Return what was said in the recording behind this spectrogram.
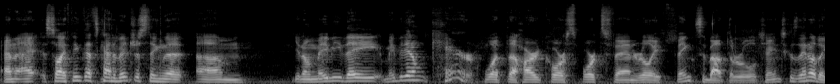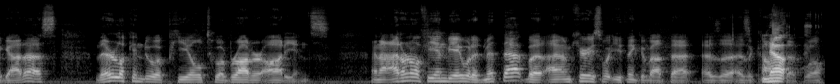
And I, so I think that's kind of interesting that um, you know maybe they maybe they don't care what the hardcore sports fan really thinks about the rule change because they know they got us. They're looking to appeal to a broader audience. And I don't know if the NBA would admit that, but I'm curious what you think about that as a as a concept. No, Will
